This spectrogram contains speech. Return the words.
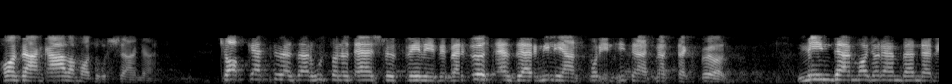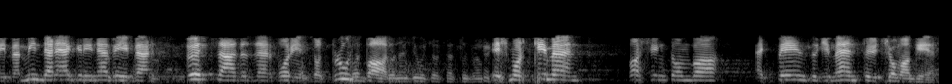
hazánk államadóságát. Csak 2025 első fél évében 5000 milliárd forint hitelt vettek föl. Minden magyar ember nevében, minden egri nevében 500 ezer forintot pluszban. És most kiment Washingtonba egy pénzügyi mentőcsomagért.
